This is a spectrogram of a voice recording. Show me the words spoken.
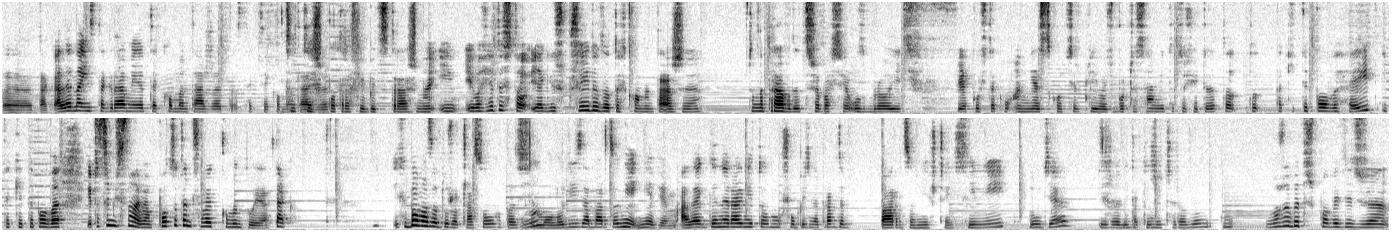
E, tak, ale na Instagramie te komentarze, ta sekcja To komentarzy. też potrafi być straszne. I, I właśnie to jest to, jak już przejdę do tych komentarzy, to naprawdę trzeba się uzbroić w jakąś taką anielską cierpliwość, bo czasami to, co się czyta, to, to taki typowy hejt i takie typowe... Ja czasami się zastanawiam, po co ten człowiek komentuje? Tak. Chyba ma za dużo czasu, chyba się No. mu nudzi za bardzo. Nie, nie wiem, ale generalnie to muszą być naprawdę bardzo nieszczęśliwi ludzie, jeżeli takie rzeczy robią. Można by też powiedzieć, że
